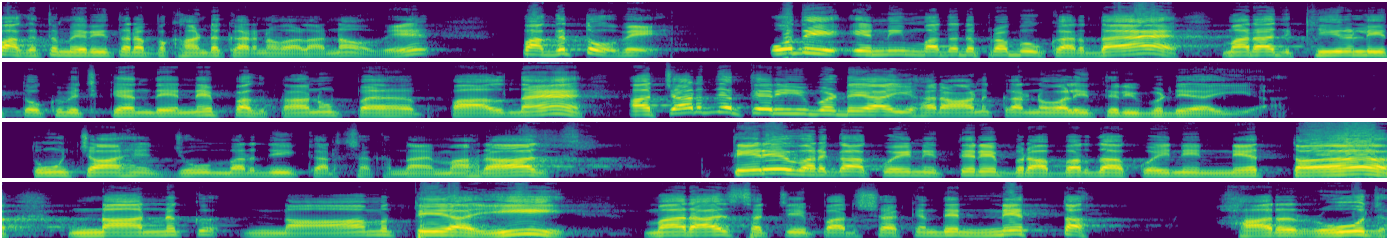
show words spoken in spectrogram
ਭਗਤ ਮੇਰੀ ਤਰ੍ਹਾਂ ਪਖੰਡ ਕਰਨ ਵਾਲਾ ਨਾ ਹੋਵੇ, ਭਗਤ ਹੋਵੇ, ਉਹਦੀ ਇੰਨੀ ਮਦਦ ਪ੍ਰਭੂ ਕਰਦਾ ਹੈ। ਮਹਾਰਾਜ ਖੀਰਲੀ ਤੁਕ ਵਿੱਚ ਕਹਿੰਦੇ ਨੇ, ਭਗਤਾਂ ਨੂੰ ਪਾਲਦਾ ਹੈ। ਅਚਰਜ ਤੇਰੀ ਵਡਿਆਈ, ਹੈਰਾਨ ਕਰਨ ਵਾਲੀ ਤੇਰੀ ਵਡਿਆਈ ਆ। ਤੂੰ ਚਾਹੇ ਜੋ ਮਰਜ਼ੀ ਕਰ ਸਕਦਾ ਹੈ ਮਹਾਰਾਜ। ਤੇਰੇ ਵਰਗਾ ਕੋਈ ਨਹੀਂ, ਤੇਰੇ ਬਰਾਬਰ ਦਾ ਕੋਈ ਨਹੀਂ। ਨਿਤ ਨਾਨਕ ਨਾਮ ਧਿਆਈ। ਮਹਾਰਾਜ ਸੱਚੇ ਪਾਤਸ਼ਾਹ ਕਹਿੰਦੇ, ਨਿਤ ਹਰ ਰੋਜ਼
